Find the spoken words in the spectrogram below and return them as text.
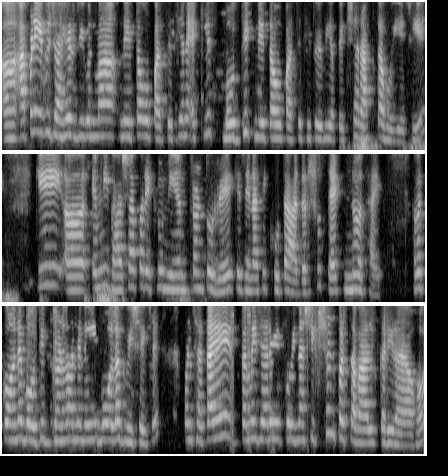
આપણે એવું જાહેર જીવનમાં નેતાઓ પાસેથી અને એટલીસ્ટ બૌદ્ધિક નેતાઓ પાસેથી તો એવી અપેક્ષા રાખતા હોઈએ છીએ કે એમની ભાષા પર એટલું નિયંત્રણ તો રહે કે જેનાથી ખોટા આદર્શો સેટ ન થાય. હવે કોને બૌદ્ધિક ગણવા અને નહીં બહુ અલગ વિષય છે, પણ છતાંય તમે જ્યારે કોઈના શિક્ષણ પર સવાલ કરી રહ્યા હો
